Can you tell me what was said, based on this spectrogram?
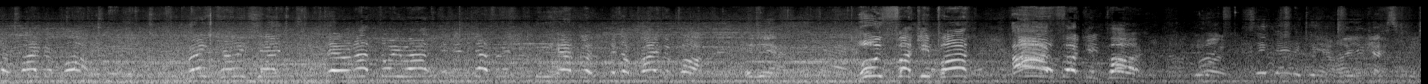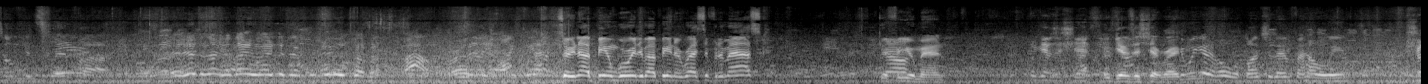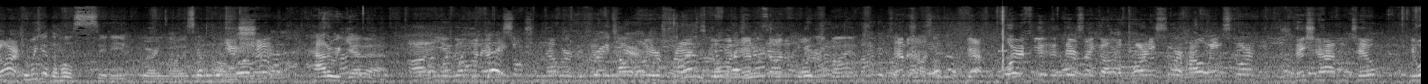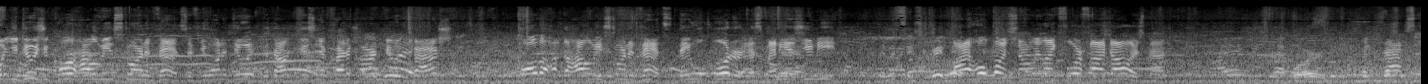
the 5 o'clock. Frank Kelly said they will not throw you out. It's indefinite being after. It's a private park. It is. Whose fucking park? Our fucking park. Say that again. You guys are Duncan Square Park. Wow. So you're not being worried about being arrested for the mask? Good no. for you, man. Who gives a shit? Who gives a shit, right? Can we get a whole bunch of them for Halloween? Sure. Can we get the whole city wearing those? You should. How do we get that? Uh, you go on every social network, you tell all your friends, go on Amazon and Where order do you buy them? Amazon. Yeah. Or if you if there's like a, a party store, Halloween store, they should have them too. What you do is you call a Halloween store in advance. If you want to do it without using your credit card and do it cash, call the, the Halloween store in advance. They will order as many as you need. It looks like great. Buy a whole bunch. They're only like four or five dollars, man. Word. Exactly.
